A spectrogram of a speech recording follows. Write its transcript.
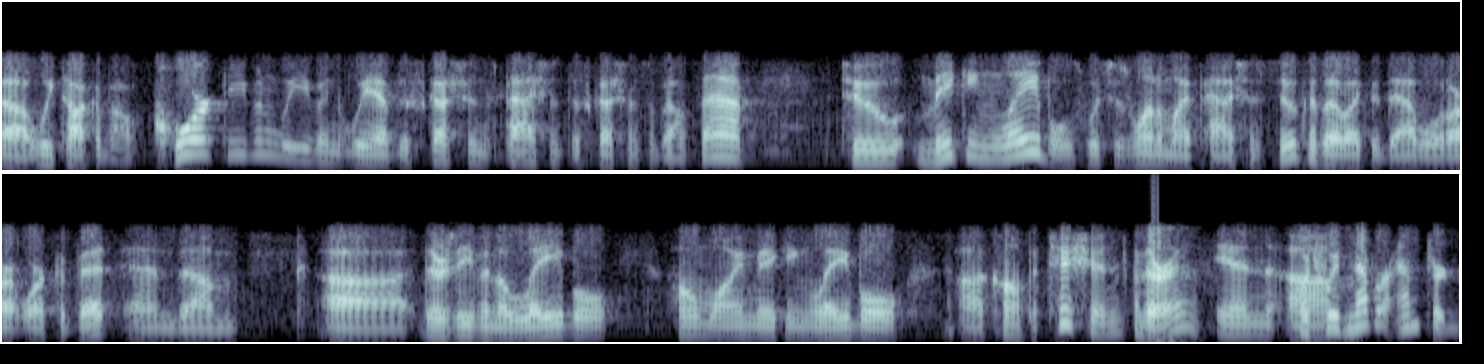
uh, we talk about cork even. We even we have discussions passionate discussions about that. To making labels which is one of my passions too because I like to dabble with artwork a bit. And um, uh, there's even a label home winemaking label uh, competition There is, in which we've um, never entered.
